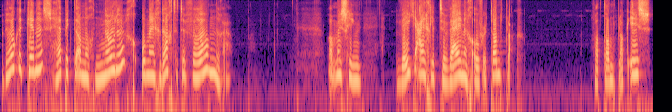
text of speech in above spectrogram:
welke kennis heb ik dan nog nodig om mijn gedachten te veranderen? Want misschien weet je eigenlijk te weinig over tandplak. Wat tandplak is,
